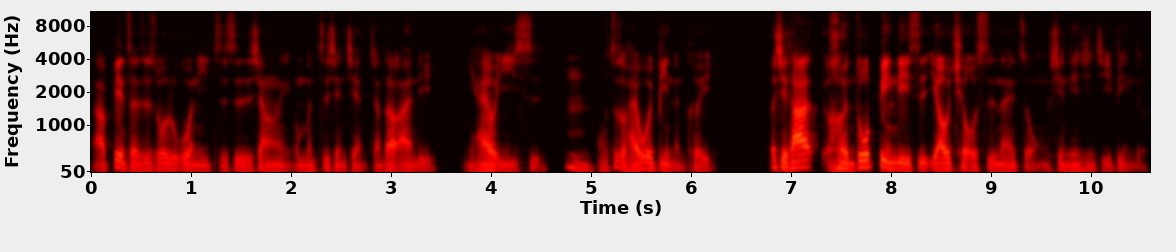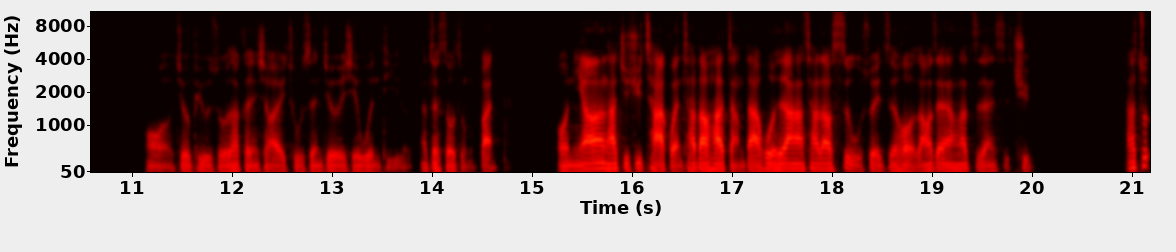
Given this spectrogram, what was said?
啊，变成是说，如果你只是像我们之前讲讲到的案例，你还有意识，嗯。哦，这种还未必能可以，而且他很多病例是要求是那种先天性疾病的，哦，就譬如说他可能小孩一出生就有一些问题了，那这时候怎么办？哦，你要让他继续插管，插到他长大，或者是让他插到四五岁之后，然后再让他自然死去，他都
